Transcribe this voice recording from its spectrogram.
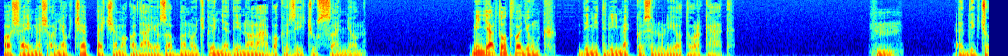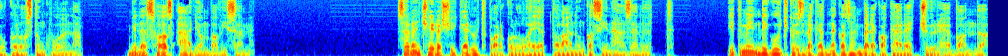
a sejmes anyag cseppet sem akadályoz abban, hogy könnyedén a lába közé csusszanjon. Mindjárt ott vagyunk, Dimitri megköszörüli a torkát. Hm, eddig csókoloztunk volna. Mi lesz, ha az ágyamba viszem? Szerencsére sikerült parkolóhelyet találnunk a színház előtt. Itt mindig úgy közlekednek az emberek, akár egy csürhe banda.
